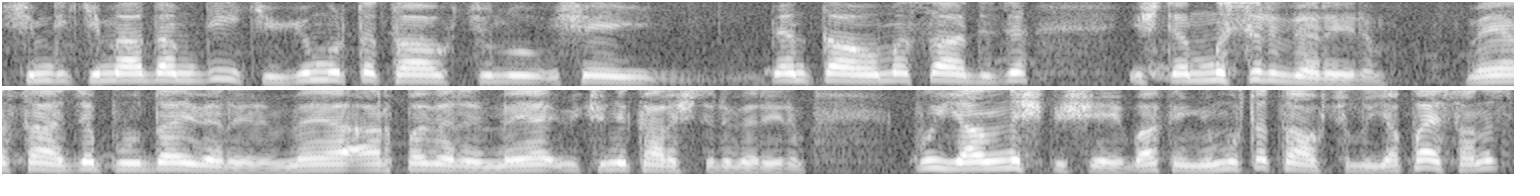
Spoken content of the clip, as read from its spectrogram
Şimdi kimi adam değil ki yumurta tavukçuluğu şey ben tavuğuma sadece işte mısır veririm veya sadece buğday veririm veya arpa veririm veya üçünü karıştırıveririm. Bu yanlış bir şey. Bakın yumurta tavukçuluğu yaparsanız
